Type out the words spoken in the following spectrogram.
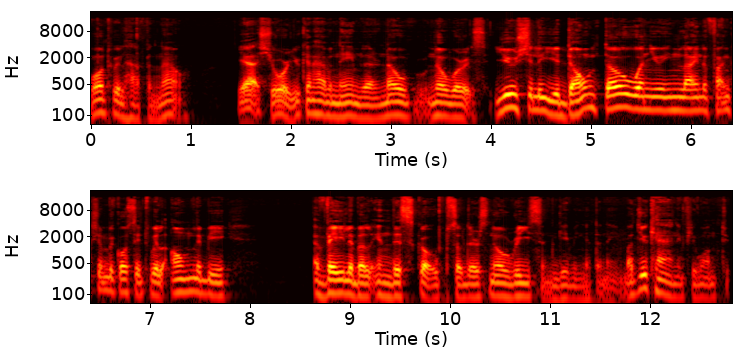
What will happen now? Yeah, sure, you can have a name there, no, no worries. Usually you don't though when you inline a function because it will only be available in this scope, so there's no reason giving it a name, but you can if you want to.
